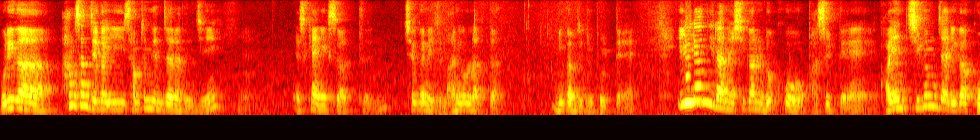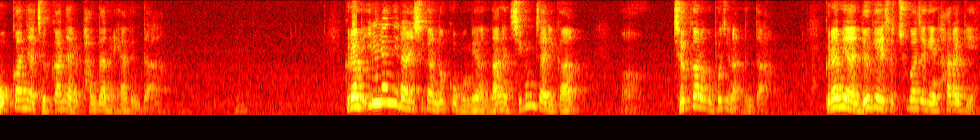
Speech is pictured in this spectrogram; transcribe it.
우리가 항상 제가 이 삼성전자라든지 SK이닉스 같은 최근에 이제 많이 올랐던 민감주들을 볼때 1년이라는 시간을 놓고 봤을 때 과연 지금 자리가 고가냐 저가냐를 판단을 해야 된다. 그럼 1년이라는 시간을 놓고 보면 나는 지금 자리가 어, 저가라고 보진 않는다. 그러면 여기에서 추가적인 하락이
